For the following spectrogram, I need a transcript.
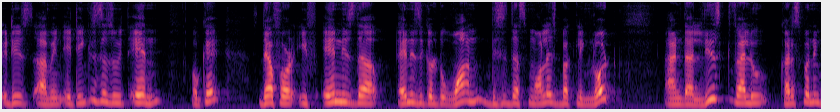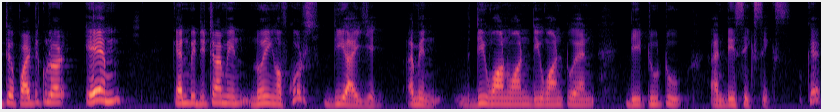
it is I mean it increases with n okay. Therefore, if n is the n is equal to 1 this is the smallest buckling load and the least value corresponding to a particular m can be determined knowing of course d i j I mean d 1 1 d 1 2 and d 2 2 and d 6 6 okay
